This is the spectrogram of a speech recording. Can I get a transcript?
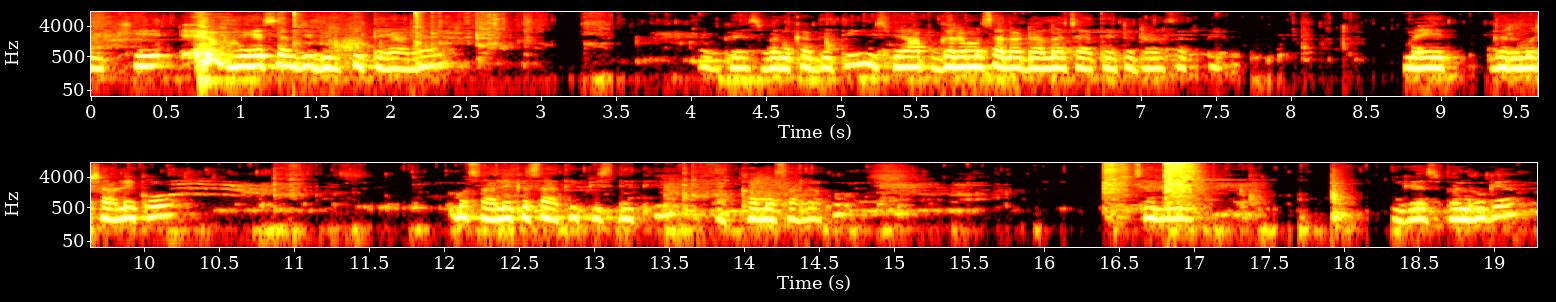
देखिए, ये सब्ज़ी बिल्कुल तैयार है। अब गैस बंद कर देती हूँ। इसमें आप गरम मसाला डालना चाहते हैं तो डाल सकते हैं। मैं गरम मसाले को मसाले के साथ ही पीस देती हूँ, पक्का मसाला को। चलिए, गैस बंद हो गया।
